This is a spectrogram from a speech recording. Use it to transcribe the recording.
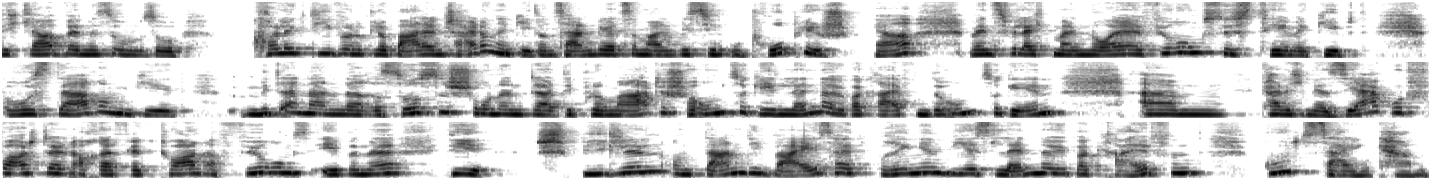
ich glaube, wenn es um so kollektive und globale Entscheidungen geht. Und seien wir jetzt einmal ein bisschen utopisch, ja, wenn es vielleicht mal neue Führungssysteme gibt, wo es darum geht, miteinander ressourcenschonender, diplomatischer umzugehen, länderübergreifender umzugehen, ähm, kann ich mir sehr gut vorstellen, auch Reflektoren auf Führungsebene, die spiegeln und dann die Weisheit bringen, wie es länderübergreifend gut sein kann.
